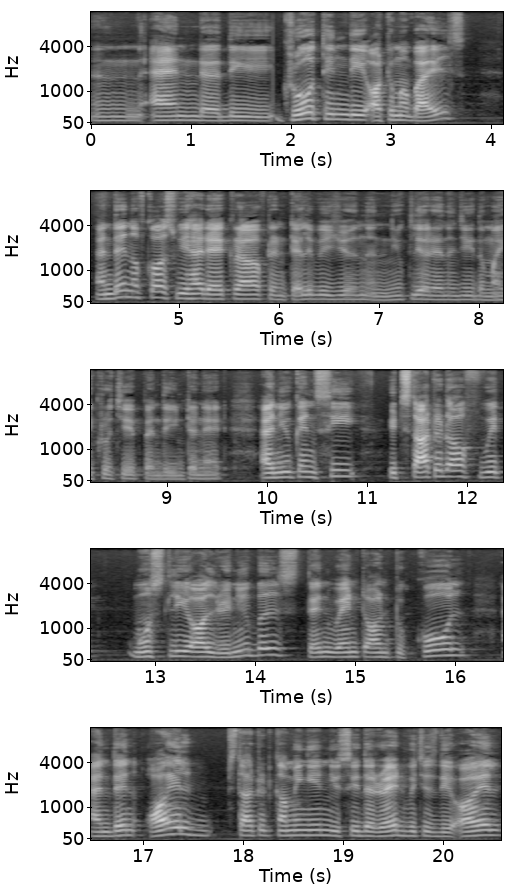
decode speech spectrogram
um, and uh, the growth in the automobiles and then of course, we had aircraft and television and nuclear energy, the microchip and the internet and you can see it started off with mostly all renewables, then went on to coal and then oil started coming in. You see the red which is the oil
